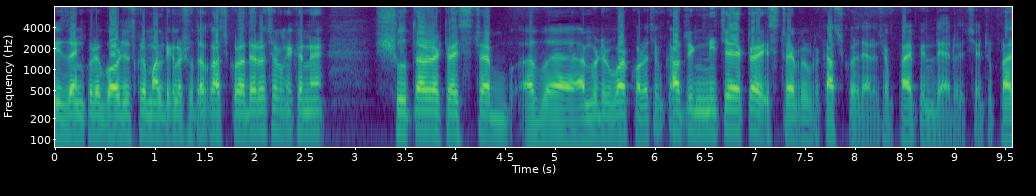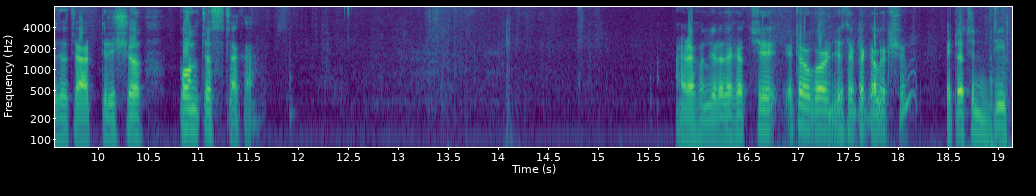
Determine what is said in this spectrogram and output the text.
ডিজাইন করে গর্জিয়াস করে মাল্টি কালার সুতা কাজ করা দেওয়া রয়েছে এবং এখানে সুতার একটা স্ট্র্যাপ এমব্রয়ডারি ওয়ার্ক করা রয়েছে কাটিং নিচে একটা স্ট্র্যাপের উপরে কাজ করে দেওয়া রয়েছে পাইপিং দেওয়া রয়েছে। এটার প্রাইস হচ্ছে আটত্রিশশো পঞ্চাশ টাকা। আর এখন যেটা দেখাচ্ছে, এটাও গর্জিয়াস একটা কালেকশন এটা হচ্ছে ডিপ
